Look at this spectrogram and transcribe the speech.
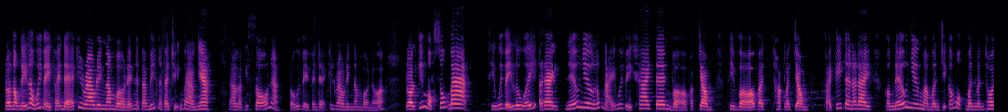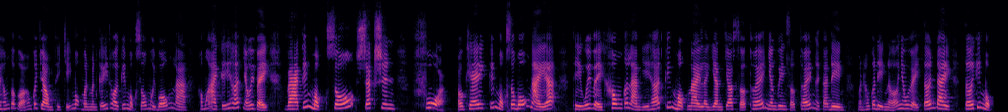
Rồi Ngọc nghĩ là quý vị phải để cái routing number để người ta biết người ta chuyển vào nha. Đó là cái số nè. Rồi quý vị phải để cái routing number nữa. Rồi cái một số 3 thì quý vị lưu ý ở đây. Nếu như lúc nãy quý vị khai tên vợ hoặc chồng thì vợ và hoặc là chồng phải ký tên ở đây. Còn nếu như mà mình chỉ có một mình mình thôi không có vợ không có chồng thì chỉ một mình mình ký thôi. Cái mục số 14 là không có ai ký hết nha quý vị. Và cái mục số section 4 ok? Cái mục số 4 này á thì quý vị không có làm gì hết. Cái mục này là dành cho sở thuế nhân viên sở thuế người ta điền. Mình không có điền nữa nha quý vị. Tới đây tới cái mục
